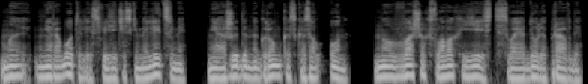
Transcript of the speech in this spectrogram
«Мы не работали с физическими лицами», — неожиданно громко сказал он. «Но в ваших словах есть своя доля правды».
